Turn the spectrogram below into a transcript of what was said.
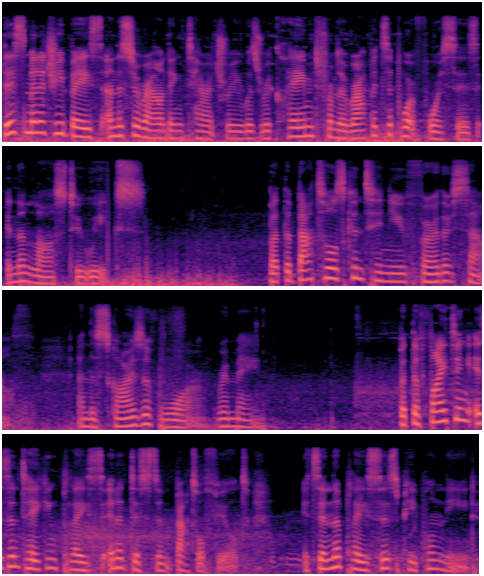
This military base and the surrounding territory was reclaimed from the Rapid Support Forces in the last two weeks. But the battles continue further south, and the scars of war remain. But the fighting isn't taking place in a distant battlefield. It's in the places people need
